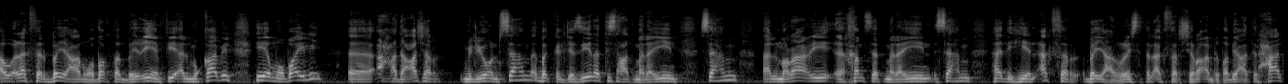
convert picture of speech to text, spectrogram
أو الأكثر بيعا وضغطا بيعيا في المقابل هي موبايلي. 11 مليون سهم بنك الجزيرة 9 ملايين سهم المراعي 5 ملايين سهم. هذه هي الأكثر بيعا وليست الأكثر شراء بطبيعة الحال.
